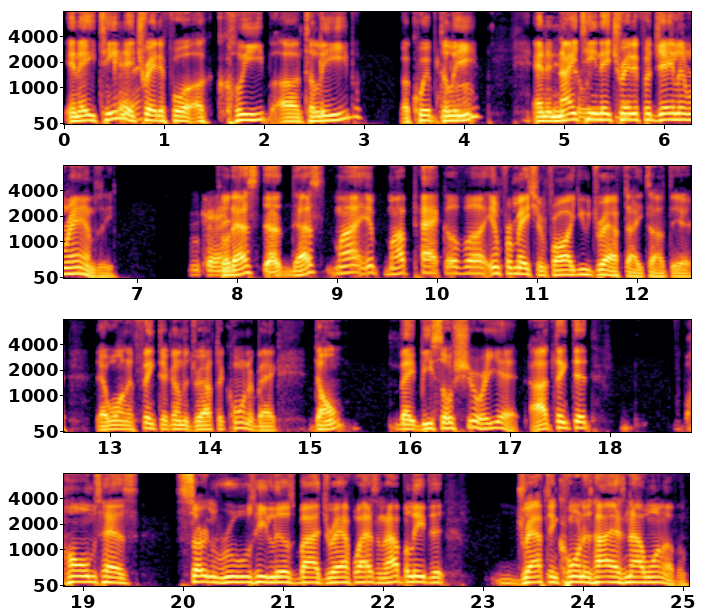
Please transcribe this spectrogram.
In 18, they traded for a Klebe, uh, Talib, Aqib Talib, and in 19, they traded for Jalen Ramsey. Okay. So that's the, that's my my pack of uh, information for all you draftites out there that want to think they're going to draft a cornerback. Don't may be so sure yet. I think that Holmes has certain rules he lives by draft wise, and I believe that drafting corners high is not one of them.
